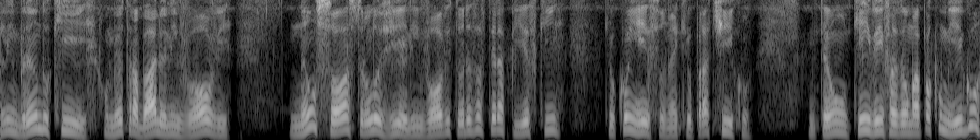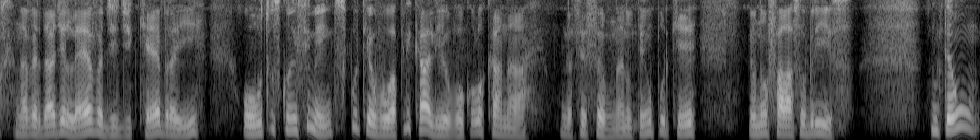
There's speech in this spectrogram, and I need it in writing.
Lembrando que o meu trabalho ele envolve não só astrologia, ele envolve todas as terapias que, que eu conheço, né, que eu pratico. Então, quem vem fazer o mapa comigo, na verdade, leva de, de quebra aí outros conhecimentos, porque eu vou aplicar ali, eu vou colocar na, na sessão, né? não um porquê eu não falar sobre isso. Então,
